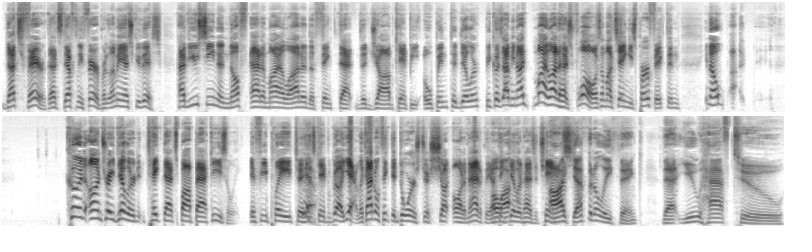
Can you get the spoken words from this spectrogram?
That's fair. That's definitely fair. But let me ask you this. Have you seen enough out of Mailata to think that the job can't be open to Dillard? Because, I mean, I, Mailata has flaws. I'm not saying he's perfect. And, you know, could Andre Dillard take that spot back easily if he played to Yeah. his capability? Yeah, like I don't think the door is just shut automatically. I Oh, think I- Dillard has a chance. I definitely think that you have to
